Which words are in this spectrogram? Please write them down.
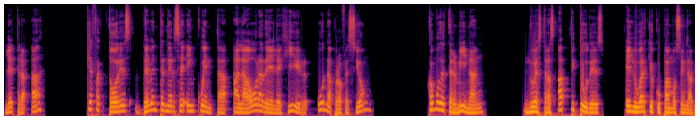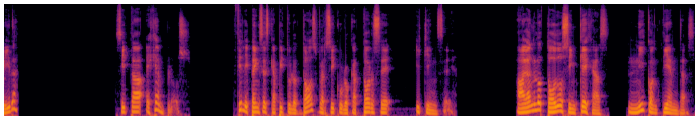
Letra A. ¿Qué factores deben tenerse en cuenta a la hora de elegir una profesión? ¿Cómo determinan nuestras aptitudes el lugar que ocupamos en la vida? Cita ejemplos. Filipenses capítulo 2 versículo 14 y 15. Háganlo todo sin quejas ni contiendas,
